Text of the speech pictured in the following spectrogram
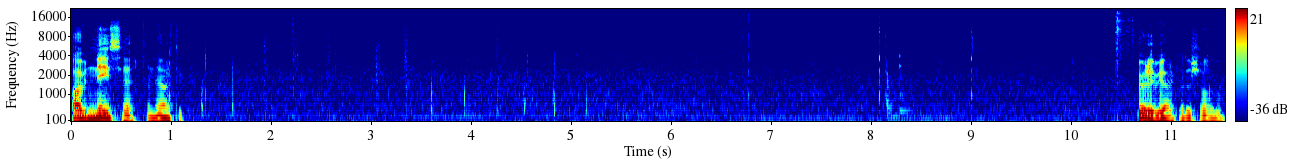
Abi neyse hani artık Böyle bir arkadaş alalım.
